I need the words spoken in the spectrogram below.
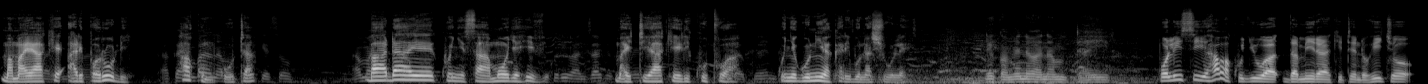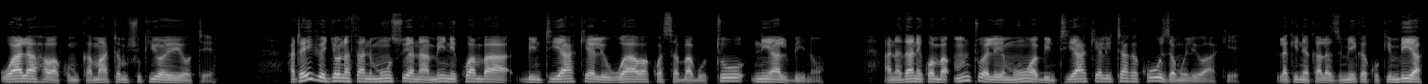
Mama yake aliporudi hakumkuta. Baadaye kwenye saa moja hivi maiti yake ilikutwa kwenye gunia karibu na shule. Polisi hawakujua dhamira ya kitendo hicho wala hawakumkamata mshukiwa yoyote. Hata hivyo, Jonathan Muswi anaamini kwamba binti yake aliuawa kwa sababu tu ni albino. Anadhani kwamba mtu aliyemuua binti yake alitaka kuuza mwili wake, lakini akalazimika kukimbia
